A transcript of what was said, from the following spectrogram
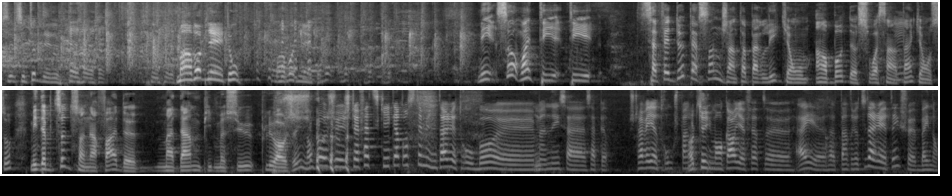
C'est, c'est tout des. M'en va bientôt. M'en va bientôt. Mais ça, ouais, t'es. t'es- ça fait deux personnes que j'entends parler qui ont en bas de 60 ans qui ont ça. Mais d'habitude, c'est une affaire de madame puis monsieur plus âgé, non? Pas, je- J'étais fatiguée. Quand ton système immunitaire est trop bas, euh, une année, ça, ça pète. Je travaillais trop, je pense. Puis mon corps, il a fait euh, Hey, euh, ça te tenterait-tu d'arrêter? Je fais Ben non.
